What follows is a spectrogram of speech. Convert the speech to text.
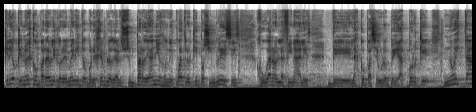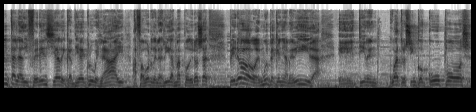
Creo que no es comparable con el mérito, por ejemplo, de hace un par de años donde cuatro equipos ingleses jugaron las finales de las Copas Europeas, porque no es tanta la diferencia de cantidad de clubes, la hay a favor de las ligas más poderosas, pero en muy pequeña medida. Eh, tienen cuatro o cinco cupos,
